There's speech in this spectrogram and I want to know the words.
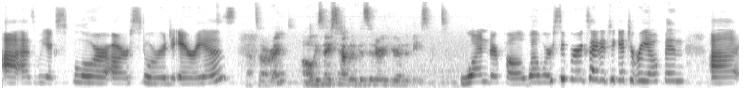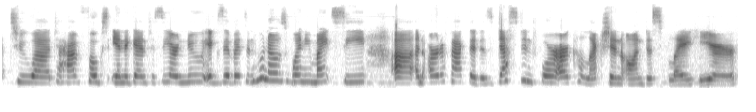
uh, as we explore our storage areas. That's all right. Always nice to have a visitor here in the basement. Wonderful. Well, we're super excited to get to reopen, uh, to uh, to have folks in again to see our new exhibits, and who knows when you might see uh, an artifact that is destined for our collection on display here.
